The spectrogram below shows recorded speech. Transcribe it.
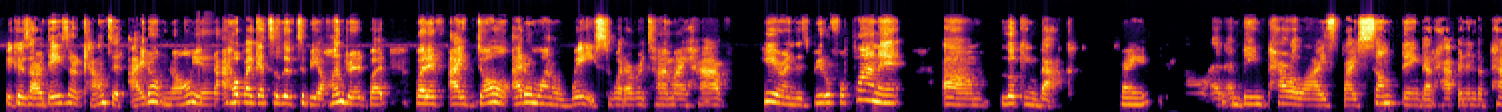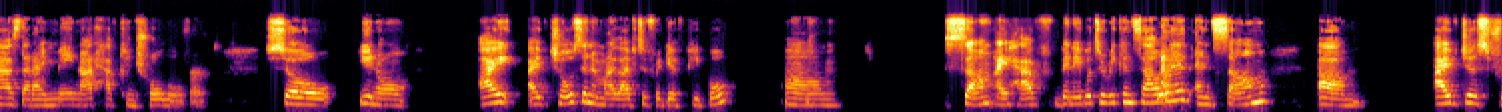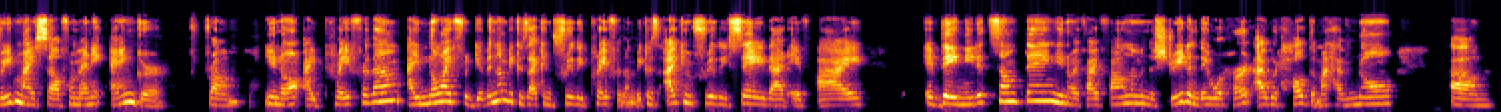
because our days are counted. I don't know you know i hope i get to live to be 100 but but if i don't i don't want to waste whatever time i have here in this beautiful planet um looking back. Right and, and being paralyzed by something that happened in the past that i may not have control over so you know i i've chosen in my life to forgive people um some i have been able to reconcile with and some um I've just freed myself from any anger from, you know, I pray for them. I know I've forgiven them because I can freely pray for them because I can freely say that if I if they needed something, you know, if I found them in the street and they were hurt, I would help them. I have no um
